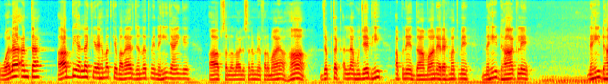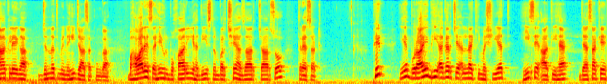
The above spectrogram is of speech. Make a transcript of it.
ولا انت، آپ بھی اللہ کی رحمت کے بغیر جنت میں نہیں جائیں گے۔ آپ صلی اللہ علیہ وسلم نے فرمایا ہاں جب تک اللہ مجھے بھی اپنے دامان رحمت میں نہیں ڈھانک لے، نہیں ڈھانک لے گا، جنت میں نہیں جا سکوں گا۔ بحوال صحیح البخاری، حدیث نمبر 6463 پھر یہ برائی بھی اگرچہ اللہ کی مشیت ہی سے آتی ہے، جیسا کہ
